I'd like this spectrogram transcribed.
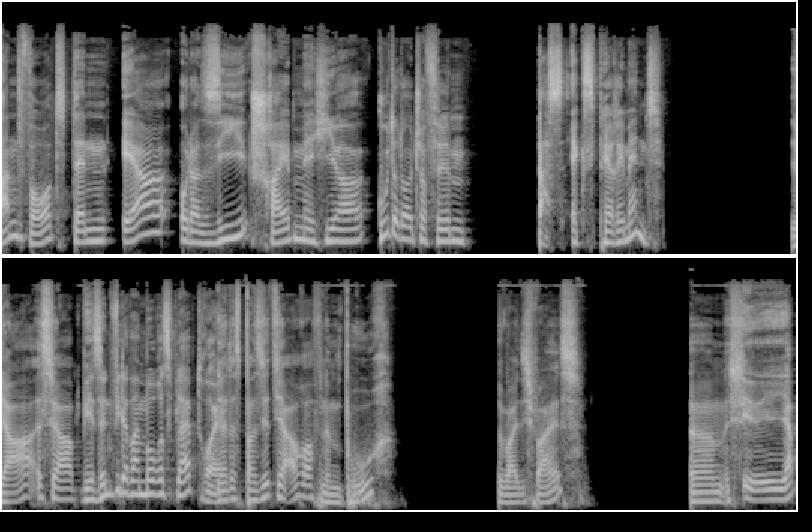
Antwort, denn er oder sie schreiben mir hier, guter deutscher Film, das Experiment. Ja, ist ja. Wir sind wieder bei Moritz Bleibtreu. Ja, das basiert ja auch auf einem Buch, soweit ich weiß. Ähm, ich, Äh, ja,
